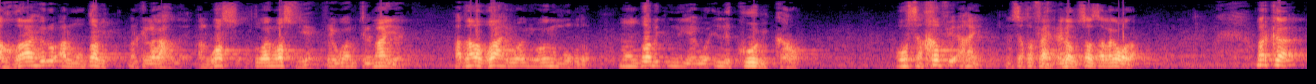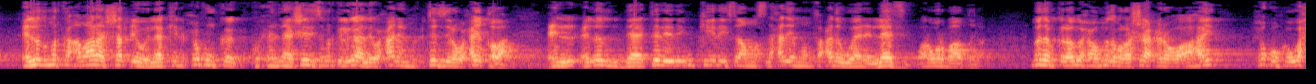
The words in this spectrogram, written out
alظaahiru almuntabit markii laga hadlayo alwasf horta waa inu wasf yahay shaygu waa inu tilmaan yahay. Haddana daahir waa inuu muuqdo. Muntabit inuu yahay waa in la koobi karo. Ousan khafi ahayn uusan khafi ahayn. Cilladu saasa laga wada. Marka cilladu marka amaaraad sharci wey laakiin xukunka ku xirnaashadiisa markii laga hadlay waxaana muctazila waxay qabaan ciladu daatadeeday u keenaysaa maslaxada iyo manfacada waana laazim waana war baaila madhab kalead waxa madhab ashaacira oo ahayd xukunka wax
